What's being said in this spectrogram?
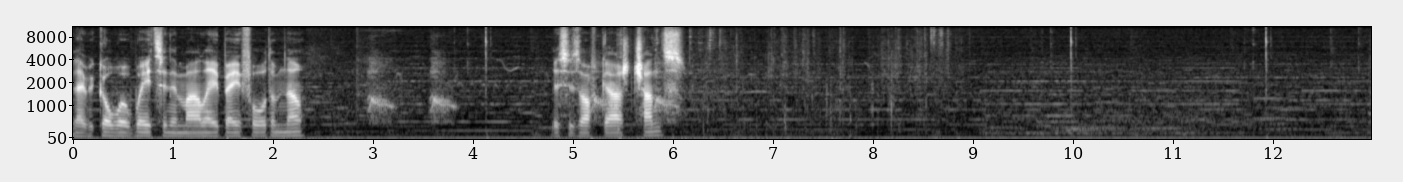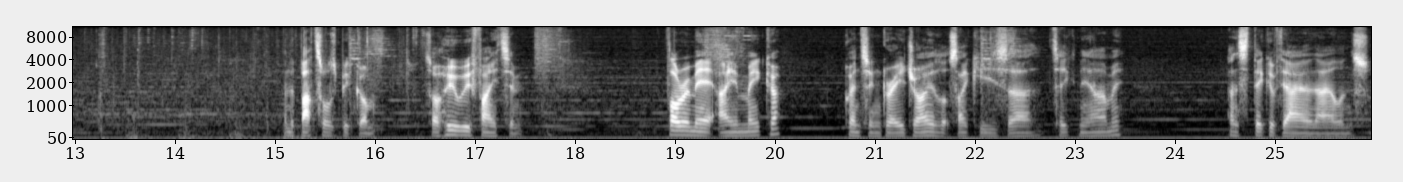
There we go, we're waiting in Malay Bay for them now. This is Ofgar's chance. And the battle's begun. So who are we fighting? Thoromir Ironmaker. Quenton Greyjoy looks like he's uh, taking the army. And Stig of the Iron Islands.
